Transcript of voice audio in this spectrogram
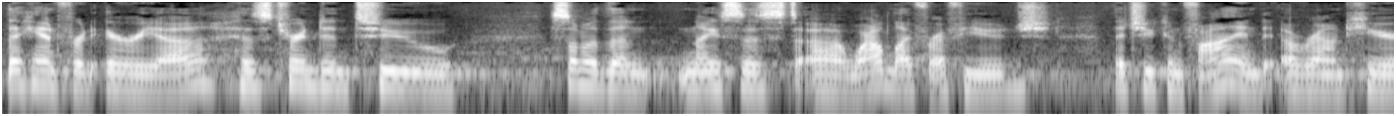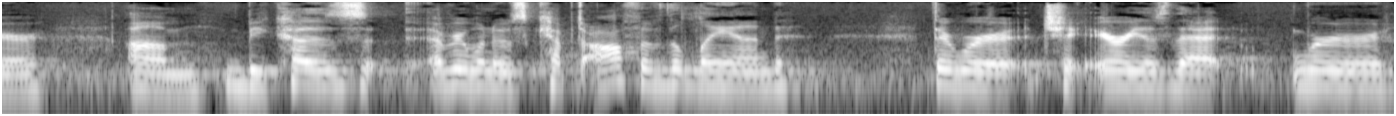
the hanford area has turned into some of the nicest uh, wildlife refuge that you can find around here. Um, because everyone was kept off of the land there were ch- areas that were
